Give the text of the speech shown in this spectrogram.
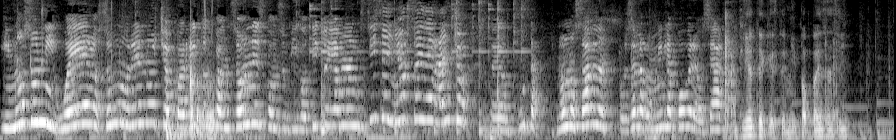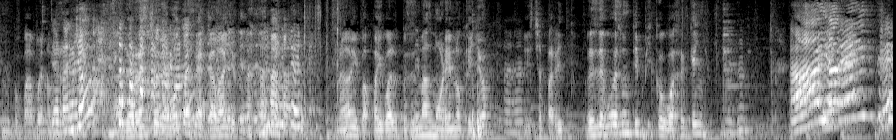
Y no son ni güeros, son morenos, chaparritos, panzones, con su bigotito y hablan, sí señor, soy de rancho. Pero puta, no nos hablan por ser la familia pobre, o sea, Fíjate que este, mi papá es así. Mi papá, bueno. ¿De rancho? De rancho de botas y a caballo. No, mi papá igual, pues es más moreno que yo. Ajá. Y es chaparrito. Es, de, es un típico oaxaqueño. ujú. ¡Ay, a ver! ¿Eh?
